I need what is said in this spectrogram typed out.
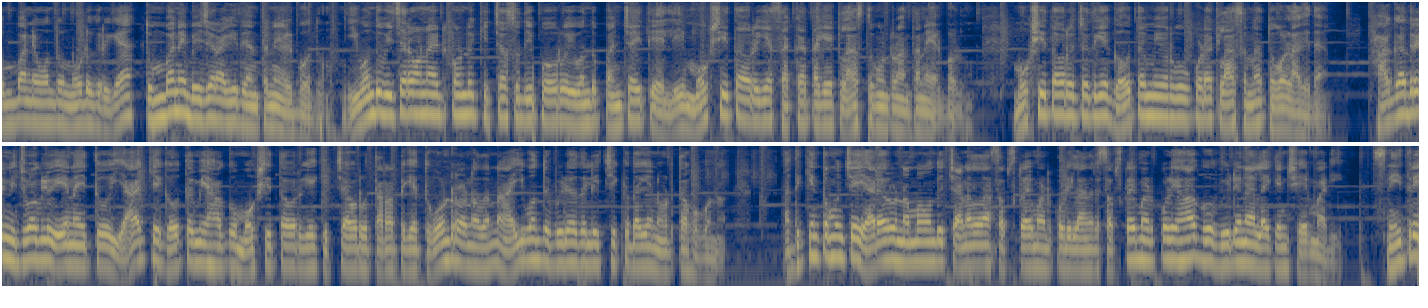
ತುಂಬಾನೇ ಒಂದು ನೋಡುಗರಿಗೆ ತುಂಬಾನೇ ಬೇಜಾರಾಗಿದೆ ಅಂತಾನೆ ಹೇಳ್ಬೋದು. ಈ ಒಂದು ವಿಚಾರವನ್ನು ಇಟ್ಕೊಂಡು ಕಿಚ್ಚ ಸುದೀಪ್ ಅವರು ಈ ಒಂದು ಪಂಚಾಯಿತಿಯಲ್ಲಿ ಮೋಕ್ಷಿತಾ ಅವರಿಗೆ ಸಖತ್ತಾಗಿ ಕ್ಲಾಸ್ ತಗೊಂಡ್ರು ಅಂತಾನೆ ಹೇಳ್ಬೋದು. ಮೋಕ್ಷಿತಾ ಅವರ ಜೊತೆಗೆ ಗೌತಮಿ ಅವ್ರಿಗೂ ಕೂಡ ಕ್ಲಾಸನ್ನು ತಗೊಳ್ಳಾಗಿದೆ. ಹಾಗಾದ್ರೆ ನಿಜವಾಗ್ಲೂ ಏನಾಯ್ತು? ಯಾಕೆ ಗೌತಮಿ ಹಾಗೂ ಮೋಕ್ಷಿತ್ ಅವರಿಗೆ ಕಿಚ್ಚ ಅವರು ತರಾಟೆಗೆ ತಗೊಂಡ್ರು ಅನ್ನೋದನ್ನ ಈ ಒಂದು ವಿಡಿಯೋದಲ್ಲಿ ಚಿಕ್ಕದಾಗಿ ನೋಡ್ತಾ ಹೋಗೋಣ. ಅದಕ್ಕಿಂತ ಮುಂಚೆ ಯಾರ್ಯಾರು ನಮ್ಮ ಒಂದು ಚಾನಲ್ನ ಸಬ್ಸ್ಕ್ರೈಬ್ ಮಾಡ್ಕೊಡಿಲ್ಲ ಅಂದರೆ ಸಬ್ಸ್ಕ್ರೈಬ್ ಮಾಡ್ಕೊಳ್ಳಿ ಹಾಗೂ ವಿಡಿಯೋನ ಲೈಕ್ ಆ್ಯಂಡ್ ಶೇರ್ ಮಾಡಿ. ಸ್ನೇಹಿತರೆ,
